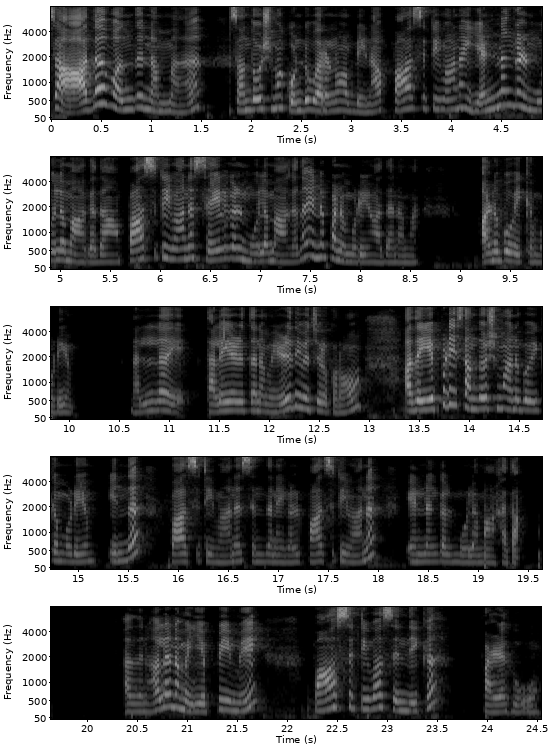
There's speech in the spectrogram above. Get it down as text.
ஸோ அதை வந்து நம்ம சந்தோஷமாக கொண்டு வரணும் அப்படின்னா பாசிட்டிவான எண்ணங்கள் மூலமாக தான் பாசிட்டிவான செயல்கள் மூலமாக தான் என்ன பண்ண முடியும்? அதை நம்ம அனுபவிக்க முடியும். நல்ல தலையெழுத்தை நம்ம எழுதி வச்சுருக்கிறோம். அதை எப்படி சந்தோஷமாக அனுபவிக்க முடியும்? இந்த பாசிட்டிவான சிந்தனைகள் பாசிட்டிவான எண்ணங்கள் மூலமாக தான். அதனால் நம்ம எப்பயுமே பாசிட்டிவாக சிந்திக்க பழகுவோம்.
